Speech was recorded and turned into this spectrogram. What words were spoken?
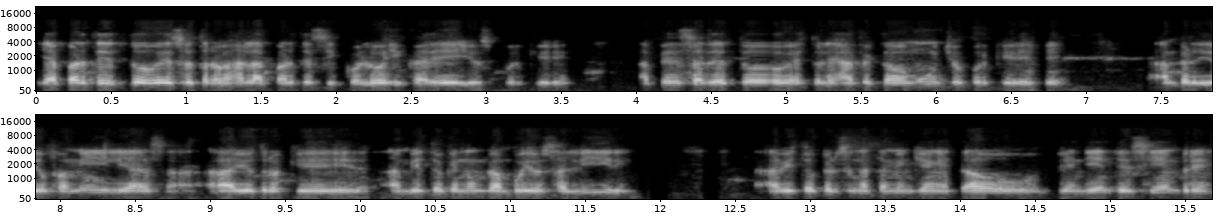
Y aparte de todo eso, trabajar la parte psicológica de ellos, porque a pesar de todo esto les ha afectado mucho porque han perdido familias, hay otros que han visto que nunca han podido salir, ha visto personas también que han estado pendientes siempre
